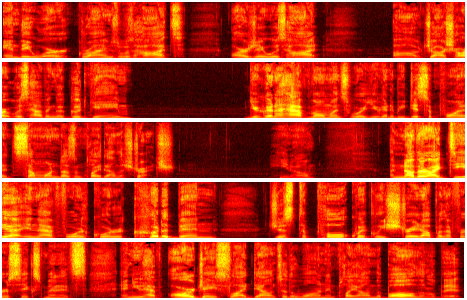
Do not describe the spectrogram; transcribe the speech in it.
and they were. Grimes was hot, RJ was hot, uh, Josh Hart was having a good game. You're going to have moments where you're going to be disappointed someone doesn't play down the stretch. You know, another idea in that fourth quarter could have been just to pull Quickley straight up in the first six minutes, and you have RJ slide down to the one and play on the ball a little bit.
